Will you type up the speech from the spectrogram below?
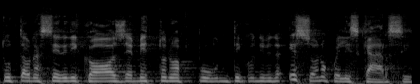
tutta una serie di cose, mettono appunti, condividono e sono quelli scarsi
